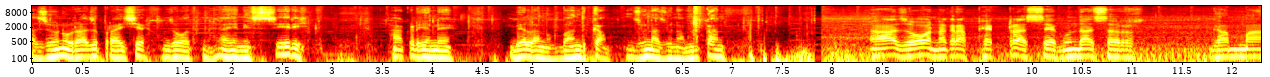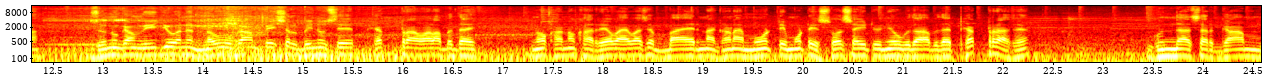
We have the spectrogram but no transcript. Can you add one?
આ જૂનું રાજપ્રાય છે જોવો તમે અહીંની શેરી આંકડી અને બેલાનું બાંધકામ, જૂના જૂના મકાન. આ જોવો નકરા ફેક્ટરસ છે ગુંદાસર ગામમાં. જૂનું ગામ વી ગયું અને નવું ગામ સ્પેશિયલ બન્યું છે. ફેક્ટરાવાળા બધાય નોખા નોખા રહેવા આવ્યા છે. બહારના ઘણા મોટી મોટી સોસાયટીઓ ને એવું બધા આ બધા ફેક્ટરા છે. ગુંદાસર ગામ.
